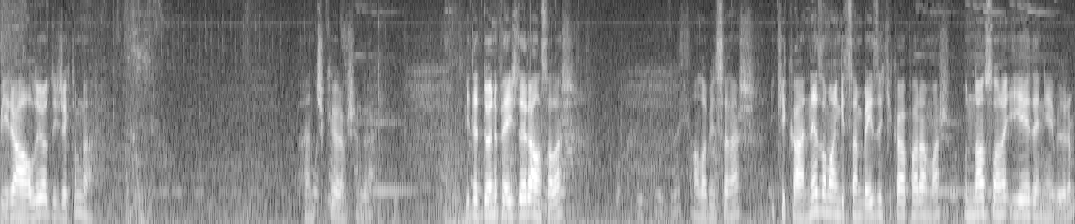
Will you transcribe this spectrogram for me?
Biri ağlıyor diyecektim de. Ben çıkıyorum şimdi. Bir de dönüp ejderi alsalar. Alabilseler. 2K. Ne zaman gitsem base 2K param var. Bundan sonra EA deneyebilirim.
